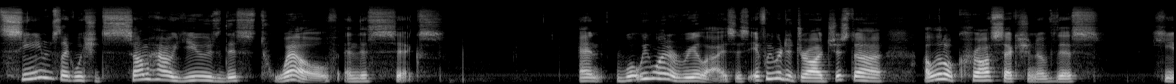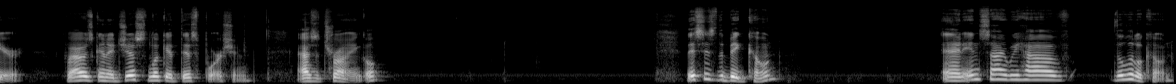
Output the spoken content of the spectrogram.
seems like we should somehow use this 12 and this 6. And what we want to realize is if we were to draw just a, a little cross section of this here, if I was going to just look at this portion as a triangle, this is the big cone, and inside we have the little cone.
